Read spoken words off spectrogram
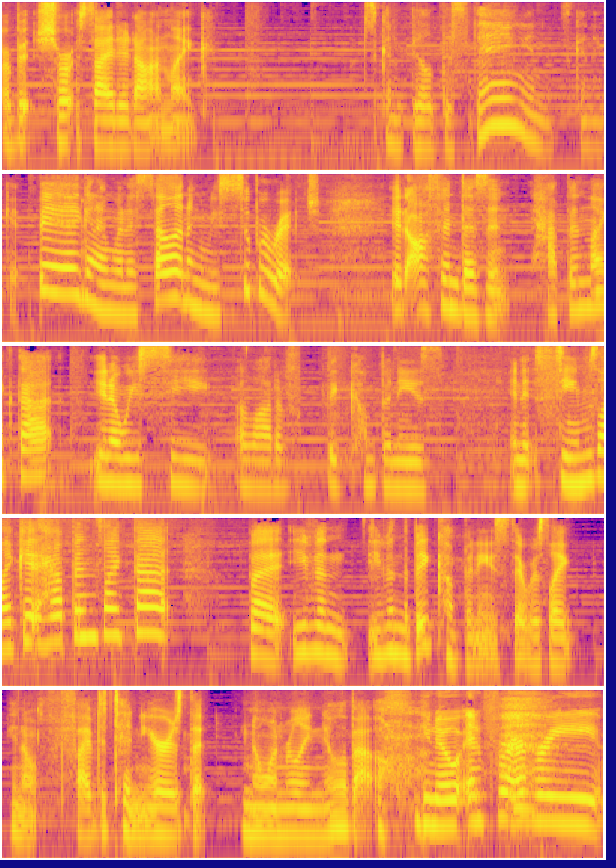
are a bit short-sighted on like I'm just going to build this thing and it's going to get big and I'm going to sell it and I'm going to be super rich. It often doesn't happen like that. You know, we see a lot of big companies and it seems like it happens like that, but even even the big companies, there was like, you know, five to 10 years that no one really knew about. you know, and for every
